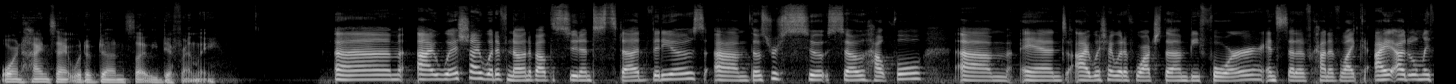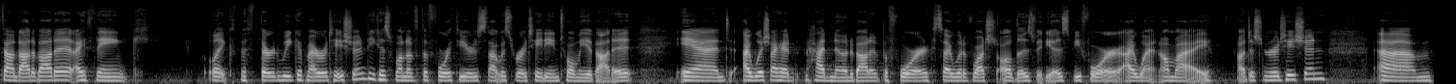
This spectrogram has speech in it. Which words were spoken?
or in hindsight would have done slightly differently um, I wish I would have known about the student stud videos. Um, those were so so helpful. Um, and I wish I would have watched them before instead of kind of like I, I'd only found out about it. I think like the third week of my rotation because one of the fourth years that was rotating told me about it. And I wish I had had known about it before because I would have watched all those videos before I went on my audition rotation. Um,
